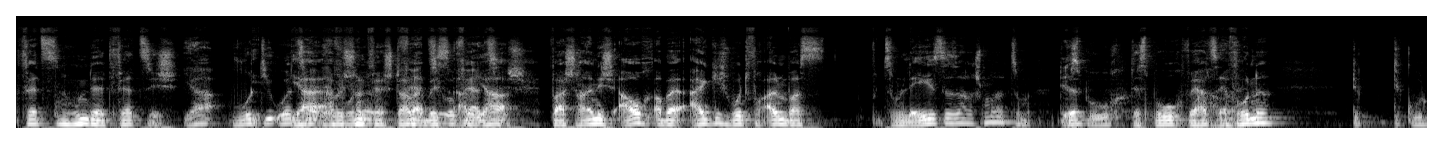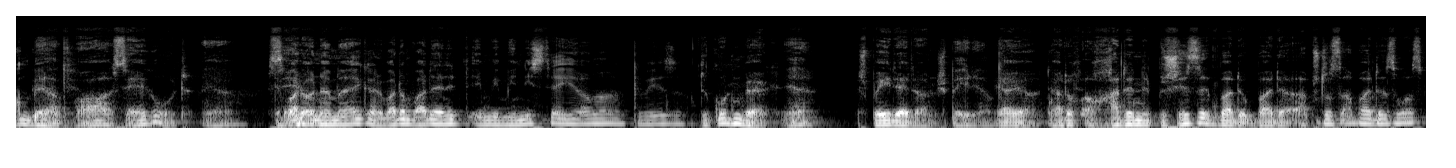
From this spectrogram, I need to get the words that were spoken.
1440. Ja, wurde die Uhrzeit Ja, habe ich schon verstanden. Aber es, 14.40 aber ja, wahrscheinlich auch, aber eigentlich wurde vor allem was zum Lesen, sag ich mal. Zum, Das Buch. Das Buch, wer hat's erfunden? Der, der Gutenberg. Ja, boah, sehr gut. Ja. Der Sehr war doch gut. in Amerika. Der war, doch, war der nicht irgendwie Minister hier einmal gewesen? Der Gutenberg. Ja. Später dann. Später, okay. Ja, ja. Der hat doch auch, hat er nicht beschissen bei der, bei der Abschlussarbeit oder sowas?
